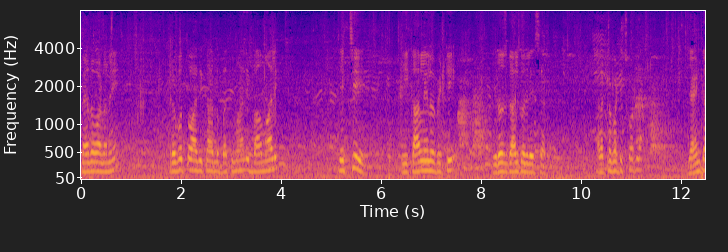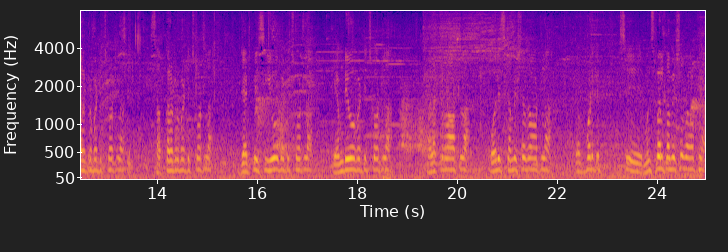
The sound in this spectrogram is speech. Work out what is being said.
పేదవాళ్ళని ప్రభుత్వ అధికారులు బతిమాలి బామాలి తెచ్చి ఈ కాలనీలో పెట్టి ఈరోజు గాలికి వదిలేశారు కలెక్టర్ పట్టించుకోవట్లా జాయింట్ కలెక్టర్ పట్టించుకోవట్లా సబ్ కలెక్టర్ పట్టించుకోవట్లా జడ్పీసీఈఓ పట్టించుకోవట్లా ఎండిఓ పట్టించుకోవట్లా కలెక్టర్ రావట్లా పోలీస్ కమిషనర్ రావట్లా ఎప్పటికీ వచ్చేసి మున్సిపల్ కమిషనర్ రావట్లా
